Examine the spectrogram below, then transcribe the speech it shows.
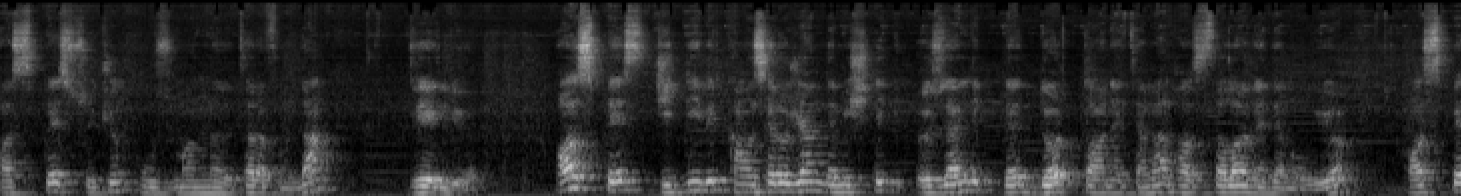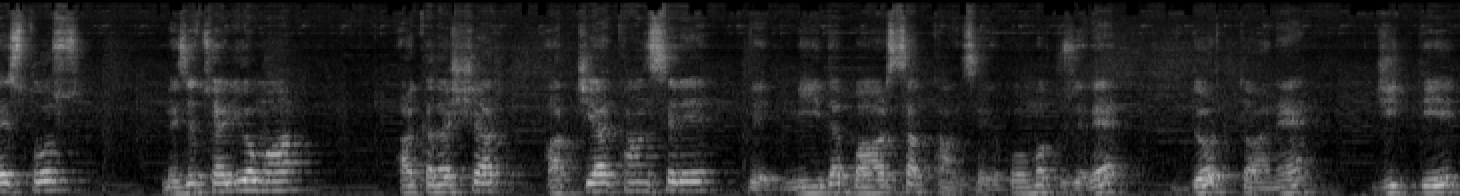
asbest söküm uzmanları tarafından veriliyor. Asbest ciddi bir kanserojen demiştik. Özellikle 4 tane temel hastalığa neden oluyor. Asbestos, mezotelioma, arkadaşlar akciğer kanseri ve mide bağırsak kanseri olmak üzere 4 tane ciddi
